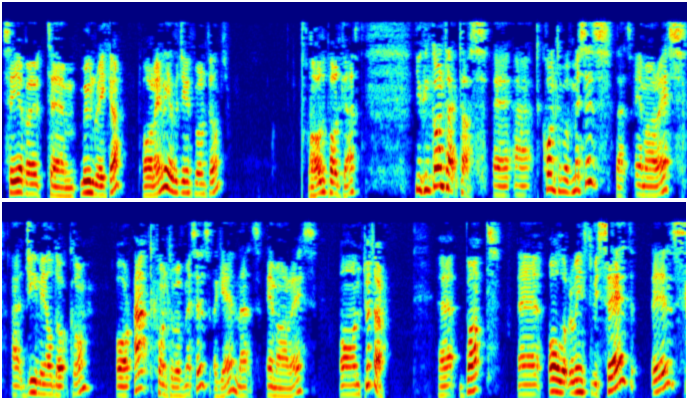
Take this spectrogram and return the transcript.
say about um, Moonraker or any of the James Bond films or the podcast, you can contact us uh, at Quantum of Misses, that's MRS, at gmail.com or at Quantum of Misses, again, that's MRS, on Twitter. Uh, but uh, all that remains to be said is...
